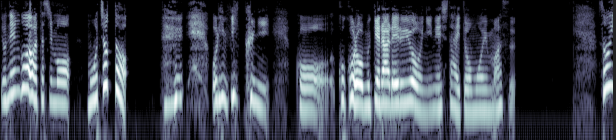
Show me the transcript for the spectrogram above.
4年後は私も、もうちょっと、オリンピックに、こう、心を向けられるようにね、したいと思います。そうい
